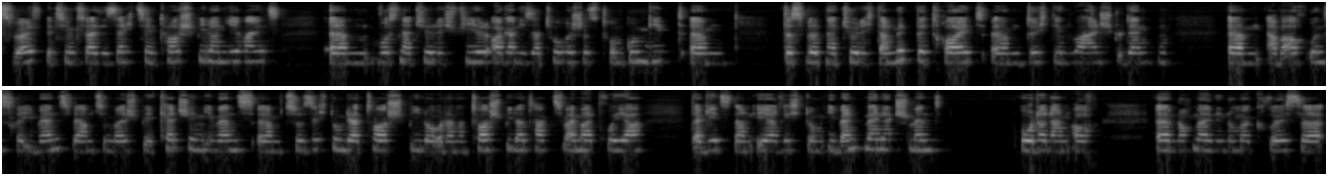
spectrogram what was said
12 bzw. 16 Torspielern jeweils, ähm, wo es natürlich viel organisatorisches drumherum gibt. Ähm, das wird natürlich dann mitbetreut ähm, durch den dualen Studenten. Ähm, aber auch unsere Events. Wir haben zum Beispiel Catching-Events ähm, zur Sichtung der Torspieler oder einen Torspielertag zweimal pro Jahr. Da geht es dann eher Richtung Eventmanagement oder dann auch äh, nochmal eine Nummer größer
